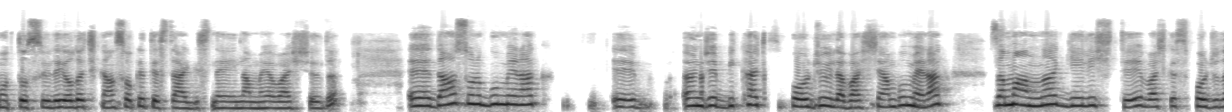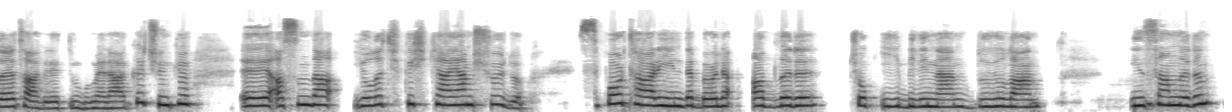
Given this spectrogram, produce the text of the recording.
mottosuyla yola çıkan Sokrates Dergisi'nde yayınlanmaya başladı. E, daha sonra bu merak, e, önce birkaç sporcuyla başlayan bu merak zamanla gelişti. Başka sporculara tahvil ettim bu merakı. Çünkü e, aslında yola çıkış hikayem şuydu. Spor tarihinde böyle adları çok iyi bilinen, duyulan insanların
